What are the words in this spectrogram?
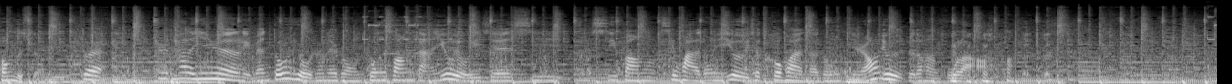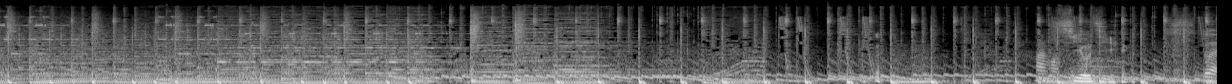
方的旋律。对，嗯就是他的音乐里面都有着那种东方感，又有一些西西方西化的东西，又有一些科幻的东西，然后又觉得很古老。西游记》对。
